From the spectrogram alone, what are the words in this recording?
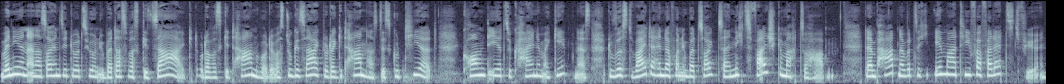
Wenn ihr in einer solchen Situation über das, was gesagt oder was getan wurde, was du gesagt oder getan hast, diskutiert, kommt ihr zu keinem Ergebnis. Du wirst weiterhin davon überzeugt sein, nichts falsch gemacht zu haben. Dein Partner wird sich immer tiefer verletzt fühlen.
